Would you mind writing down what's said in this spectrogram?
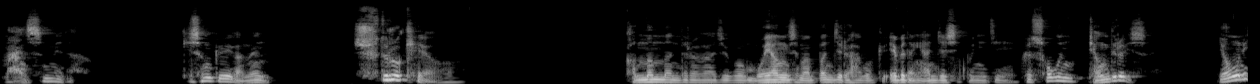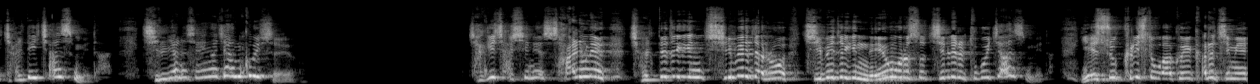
많습니다. 기성교회 가면 수두룩해요. 겉멋만 들어가지고 모양새만 번지를 하고 그 예배당에 앉으실 뿐이지 그 속은 병들어 있어요. 영혼이 잘 돼 있지 않습니다. 진리 안에서 행하지 않고 있어요. 자기 자신의 삶의 절대적인 지배자로 지배적인 내용으로서 진리를 두고 있지 않습니다. 예수 그리스도와 그의 가르침이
